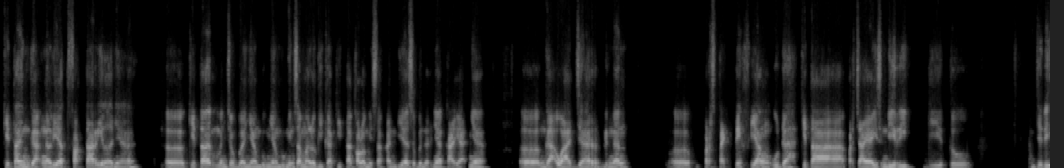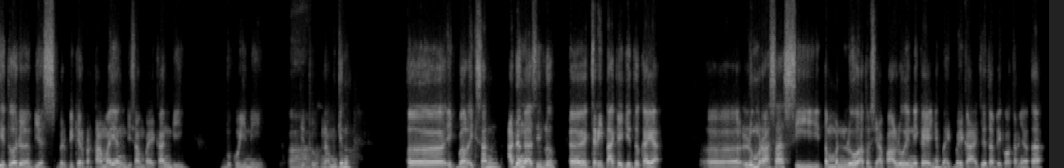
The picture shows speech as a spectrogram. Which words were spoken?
kita nggak ngelihat fakta realnya, eh, kita mencoba nyambung-nyambungin sama logika kita kalau misalkan dia sebenarnya kayaknya eh, nggak wajar dengan eh, perspektif yang udah kita percayai sendiri gitu. Jadi itu adalah bias berpikir pertama yang disampaikan di buku ini Ah, gitu. Nah mungkin eh, Iqbal, Iksan ada nggak sih lu eh, cerita kayak gitu kayak eh, lu merasa si temen lu atau siapa lu ini kayaknya baik-baik aja tapi kok ternyata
